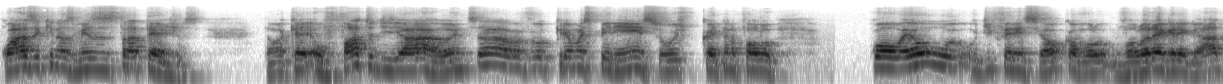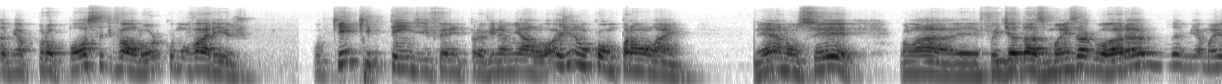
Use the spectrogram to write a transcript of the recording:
quase que nas mesmas estratégias. Então, o fato de, ah, antes, ah, vou criar uma experiência, hoje o Caetano falou, qual é o, o diferencial, qual é o valor agregado, a minha proposta de valor como varejo? O que que tem de diferente para vir na minha loja e não comprar online? Né? A não ser, vamos lá, é, foi dia das mães agora, minha mãe,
